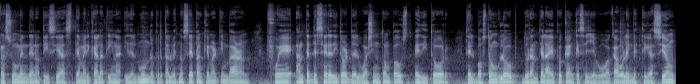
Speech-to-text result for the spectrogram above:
resumen de noticias de América Latina y del mundo, pero tal vez no sepan que Martin Barron fue antes de ser editor del Washington Post, editor del Boston Globe durante la época en que se llevó a cabo la investigación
